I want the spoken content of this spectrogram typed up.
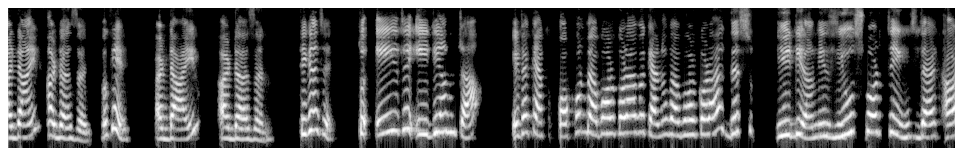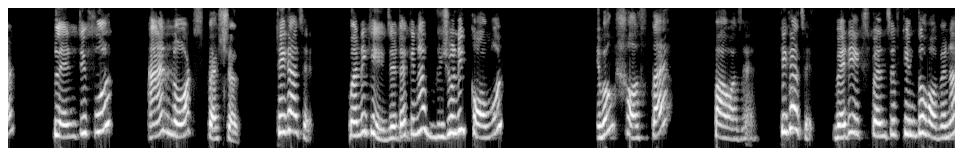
a dime a dozen okay a dime a dozen ঠিক আছে? তো এই যে ইডিয়ামটা এটা কখন ব্যবহার করা হয় বা কেন ব্যবহার করা হয়? This idiom is use for things that are plentiful and not special ঠিক আছে? মানে কি? যেটা কিনা ভীষণই কমন এবং সস্তায় পাওয়া যায়। ঠিক আছে? ভেরি এক্সপেন্সিভ কিন্তু হবে না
